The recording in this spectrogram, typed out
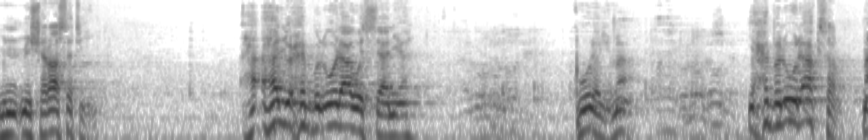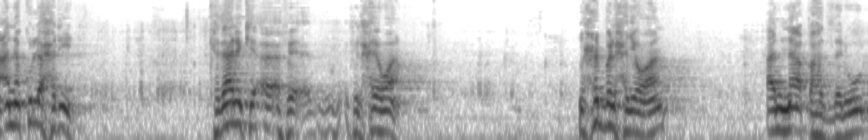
من من شراسته؟ هل يحب الأولى أو الثانية؟ قول يا جماعة. يحب الأولى أكثر مع أن كلها حديد. كذلك في الحيوان. يحب الحيوان الناقة الذلول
